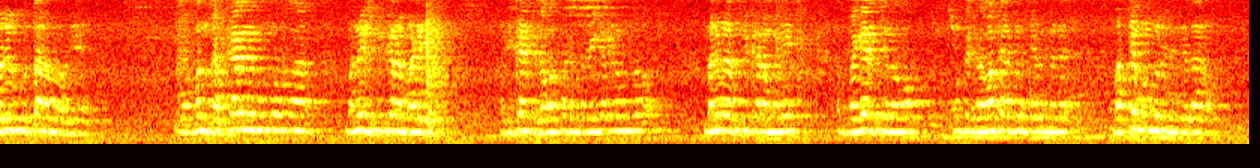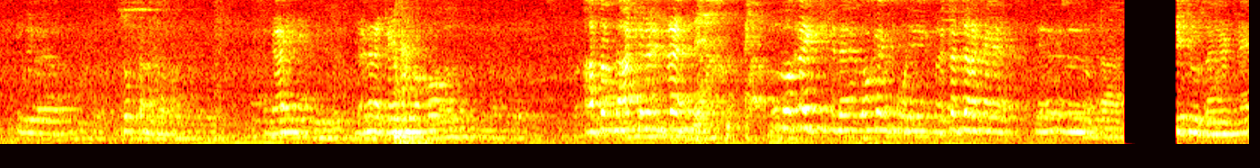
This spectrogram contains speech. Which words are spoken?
ಅರಿವು ಗೊತ್ತಾಗಲ್ಲ ಅವ್ರಿಗೆ. ಒಂದು ಸರ್ಕಾರನೇ ಬಂದು ಅವ್ರನ್ನ ಮನವಿ ಸ್ವೀಕಾರ ಮಾಡಿದೆ. ಅಧಿಕಾರಿಗೆ ಸಂಬಂಧಪಟ್ಟಂಥ ಅಧಿಕಾರಿಗಳು ಬಂದು ಮನವಿನ ಸ್ವೀಕಾರ ಮಾಡಿ, ಅದು ಬಗೆಹರಿಸ್ತೀವಿ ನಾವು. ಮುಂದೆ ಕ್ರಮ ತಗೋತೀವಿ ಅಂತ ಹೇಳಿದ್ಮೇಲೆ ಮತ್ತೆ ಮುಂದುವರಿದಿದ್ದಿಲ್ಲ ಇದು ಸೂಕ್ತ ಅನಿಸಲ್ಲ. ಹಾಗಾಗಿ ಗಣ್ಯನ ಕೈ ಬಿಡಬೇಕು ಆ ಥರದ ದಾಖಲೆಗಳಿದ್ದರೆ ಲೋಕಾಯುಕ್ತಿಗಿದೆ ಲೋಕಾಯುಕ್ತ ಕೊಡಿ, ಭ್ರಷ್ಟಾಚಾರ ಕೈ ಸಂಘಟನೆ,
